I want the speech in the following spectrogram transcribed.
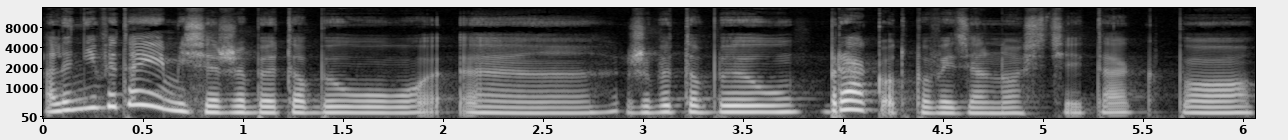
Ale nie wydaje mi się, żeby to był, yy, żeby to był brak odpowiedzialności, tak? Bo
